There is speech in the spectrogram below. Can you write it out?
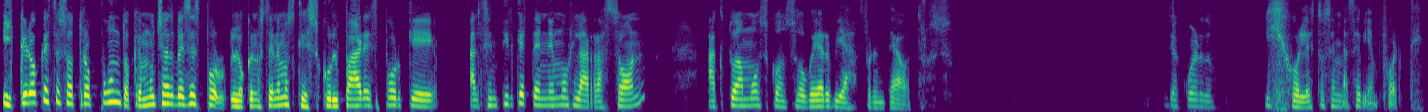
Y creo que este es otro punto, que muchas veces por lo que nos tenemos que disculpar es porque al sentir que tenemos la razón, actuamos con soberbia frente a otros. De acuerdo. Híjole, esto se me hace bien fuerte.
